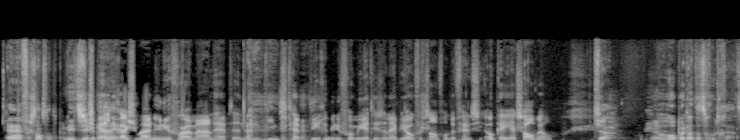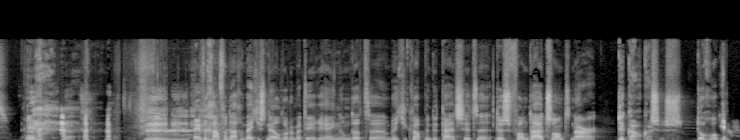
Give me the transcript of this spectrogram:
En hij verstand van de politie. Dus kennelijk als je maar een uniform aan hebt en een dienst hebt die geuniformeerd is, dan heb je ook verstand van defensie. Oké, het zal wel. Tja, we hopen dat het goed gaat. Ja. Hey, we gaan vandaag een beetje snel door de materie heen, omdat we een beetje krap in de tijd zitten. Dus van Duitsland naar de Caucasus. Toch op? Ja.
